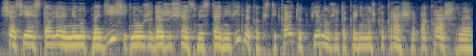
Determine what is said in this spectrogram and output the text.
сейчас я оставляю минут на 10, но уже даже сейчас местами видно, как стекает. Тут пена уже такая немножко окрашенная.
